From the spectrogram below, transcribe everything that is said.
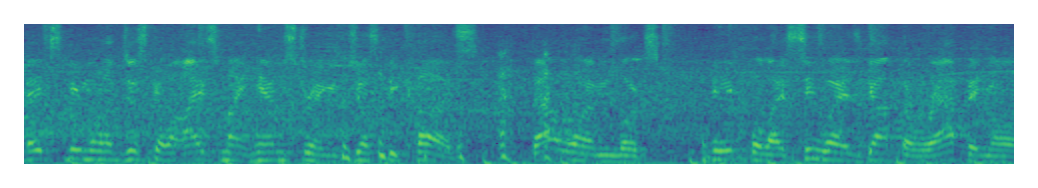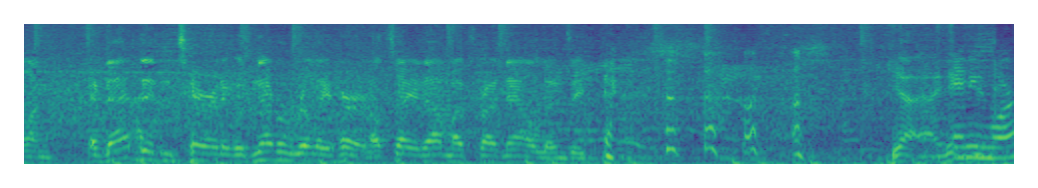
makes me want to just go ice my hamstrings just because. that one looks painful. I see why he's got the wrapping on. If that didn't tear it, it was never really hurt. I'll tell you that much right now, Lindsay. Yeah, I think Any more?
